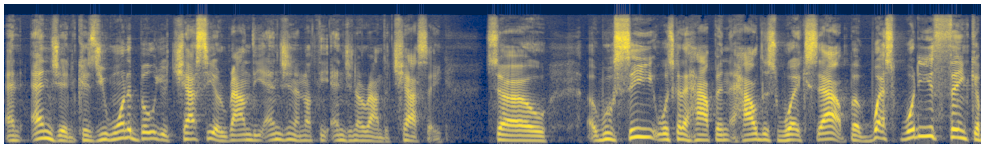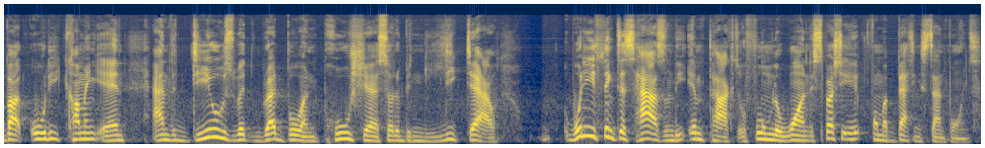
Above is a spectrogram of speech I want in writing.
and engine because you want to build your chassis around the engine and not the engine around the chassis. So uh, we'll see what's going to happen, how this works out. But Wes, what do you think about Audi coming in and the deals with Red Bull and Porsche sort of been leaked out? What do you think this has on the impact of Formula One, especially from a betting standpoint?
